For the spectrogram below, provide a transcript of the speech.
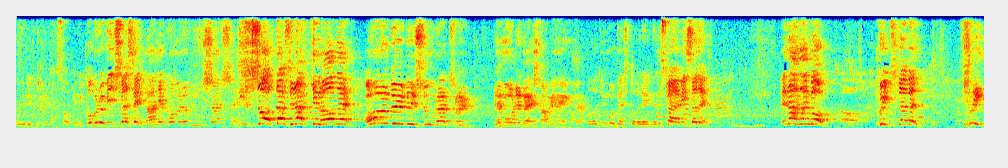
Oj, det blir den saken. Det kommer att visa sig. Ja, det kommer att visa sig. Satans rackelhane! Håll du din stora trut! Det mår det bäst av i längden. Ja, du mår bäst av i längden, det ska jag visa dig. En annan gång! Skitstövel! Fri!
